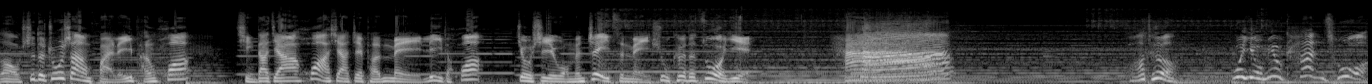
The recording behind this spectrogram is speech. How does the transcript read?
老师的桌上摆了一盆花，请大家画下这盆美丽的花。就是我们这一次美术课的作业。好，华特，我有没有看错？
